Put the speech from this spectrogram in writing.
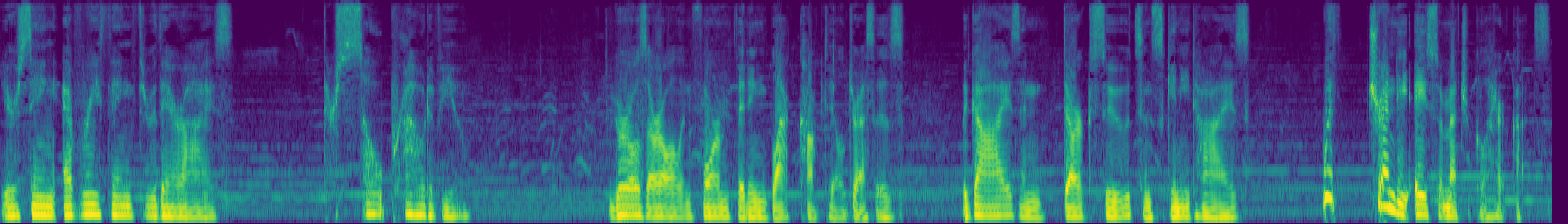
you're seeing everything through their eyes. They're so proud of you. Girls are all in form-fitting black cocktail dresses. The guys in dark suits and skinny ties, with trendy asymmetrical haircuts.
